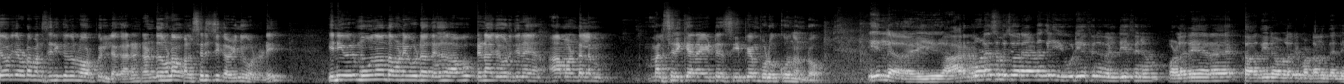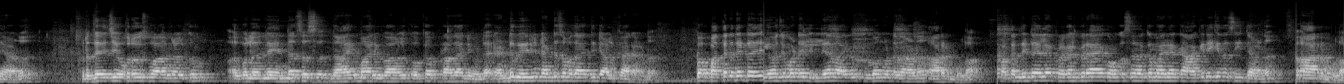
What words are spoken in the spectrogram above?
ജോർജ് അവിടെ മത്സരിക്കുന്നുള്ള ഉറപ്പില്ല. കാരണം രണ്ടു തവണ മത്സരിച്ച് കഴിഞ്ഞു ഓൾറെഡി ഇനി ഒരു മൂന്നാം തവണ കൂടെ അദ്ദേഹം വീണ ജോർജിന് ആ മണ്ഡലം മത്സരിക്കാനായിട്ട് സി പി എം കൊടുക്കുന്നുണ്ടോ? ഇല്ല ഈ ആറന്മുളയെ സംബന്ധിച്ച് പറയുകയാണെങ്കിൽ യു ഡി എഫിനും എൽ ഡി എഫിനും വളരെയേറെ സ്വാധീനമുള്ള ഒരു മണ്ഡലം തന്നെയാണ്. പ്രത്യേകിച്ച് ഓർത്തഡോക്സ് വിഭാഗങ്ങൾക്കും അതുപോലെ തന്നെ എൻ എസ് എസ് നായന്മാർ വിഭാഗങ്ങൾക്കും ഒക്കെ പ്രാധാന്യമുണ്ട്. രണ്ടുപേരും രണ്ട് സമുദായത്തിന്റെ ആൾക്കാരാണ്. ഇപ്പൊ പത്തനംതിട്ട നിയോജകമണ്ഡലം ഇല്ലാതായി രൂപം കൊണ്ടതാണ് ആറന്മുള. പത്തനംതിട്ടയിലെ പ്രഗത്ഭരായ കോൺഗ്രസ് നേതാക്കന്മാരൊക്കെ ആഗ്രഹിക്കുന്ന സീറ്റാണ് ആറന്മുള.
